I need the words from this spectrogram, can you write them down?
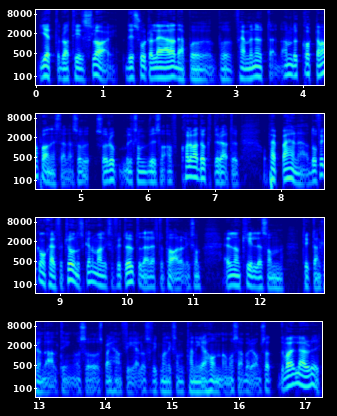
jättebra tillslag Det är svårt att lära där på, på fem minuter ja, men Då kortar man planen istället Så, så liksom vi ah, kolla vad duktig du är typ Och peppa henne, och då fick hon självförtroende Så kunde man liksom flytta ut det där efter ett tag liksom. Eller någon kille som tyckte han kunde allting och så sprang han fel och så fick man liksom ta ner honom och så här börja om. Så att det var lärorikt.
